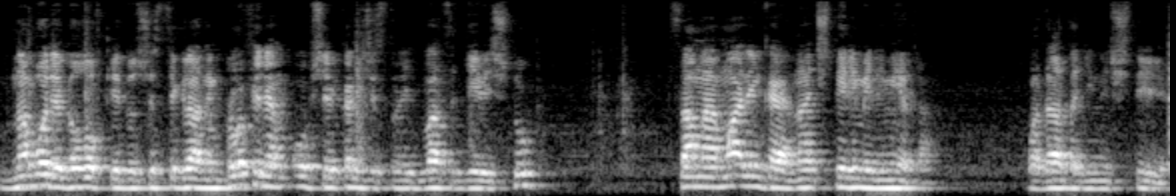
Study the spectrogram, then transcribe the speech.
В наборе головки идут шестигранным профилем. Общее количество их 29 штук. Самая маленькая на 4 мм. Квадрат 1,4.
